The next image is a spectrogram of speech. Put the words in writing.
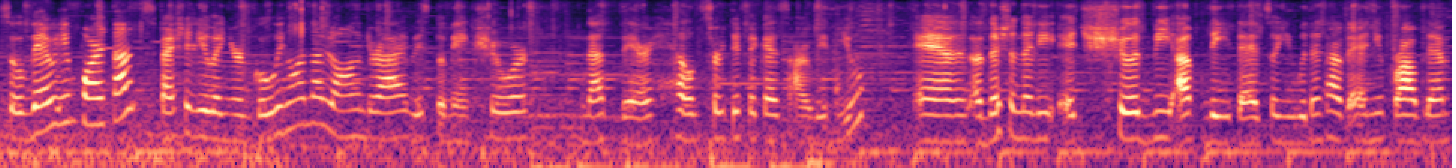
So very important, especially when you're going on a long drive, is to make sure that their health certificates are with you. And additionally, it should be updated so you wouldn't have any problem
